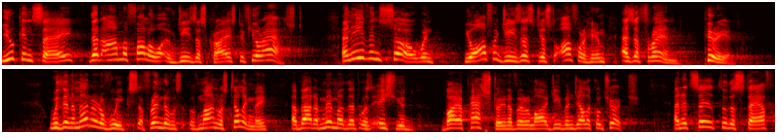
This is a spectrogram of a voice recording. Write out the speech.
You can say that I'm a follower of Jesus Christ if you're asked. And even so, when you offer Jesus, just offer him as a friend, period. Within a matter of weeks, a friend of, of mine was telling me about a memo that was issued by a pastor in a very large evangelical church. And it said to the staff,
